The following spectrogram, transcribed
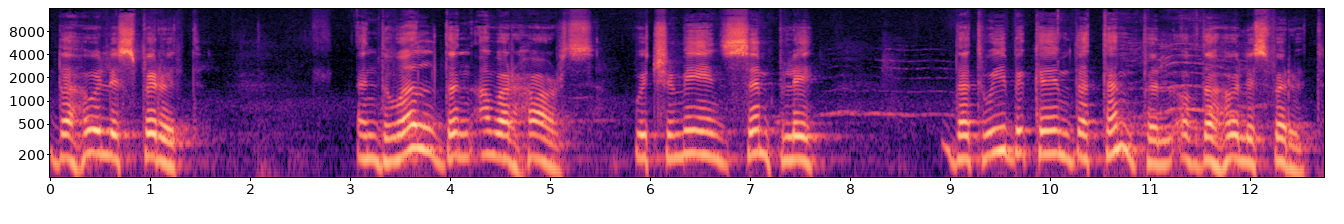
the Holy Spirit indwelled in our hearts, which means simply that we became the temple of the Holy Spirit.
